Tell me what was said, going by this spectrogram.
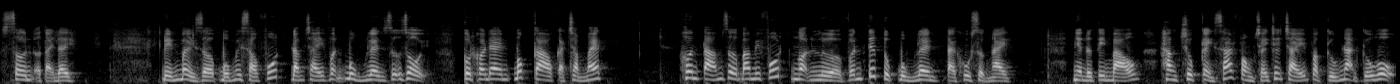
sơn ở tại đây. Đến 7 giờ 46 phút, đám cháy vẫn bùng lên dữ dội, cột khói đen bốc cao cả trăm mét. Hơn 8 giờ 30 phút, ngọn lửa vẫn tiếp tục bùng lên tại khu xưởng này. Nhận được tin báo, hàng chục cảnh sát phòng cháy chữa cháy và cứu nạn cứu hộ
